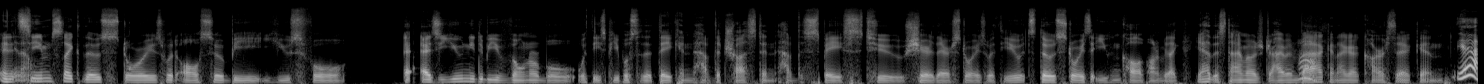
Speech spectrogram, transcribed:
And it know? seems like those stories would also be useful as you need to be vulnerable with these people so that they can have the trust and have the space to share their stories with you. It's those stories that you can call upon and be like, yeah, this time I was driving oh. back and I got car sick and Yeah.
